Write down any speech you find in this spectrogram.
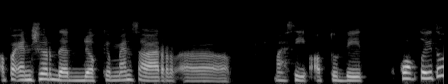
apa ensure that documents are uh, masih up to date. Waktu itu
